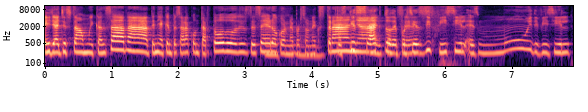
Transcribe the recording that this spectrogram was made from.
ella ya estaba muy cansada, tenía que empezar a contar todo desde cero con una persona extraña. Es que exacto, de por sí es difícil, es muy difícil,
